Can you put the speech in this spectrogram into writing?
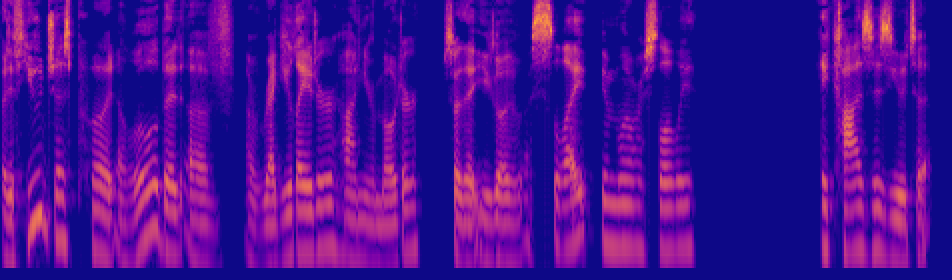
But if you just put a little bit of a regulator on your motor so that you go a slightly more slowly, it causes you to,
